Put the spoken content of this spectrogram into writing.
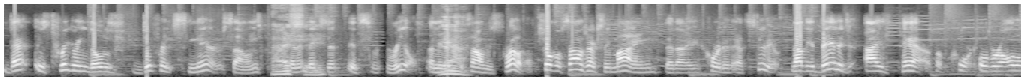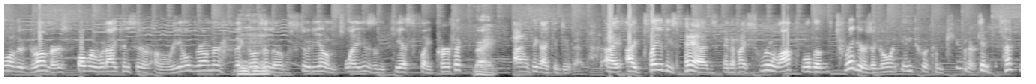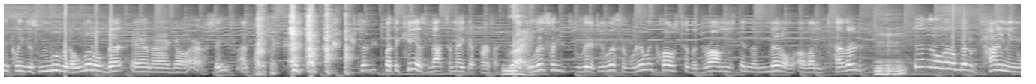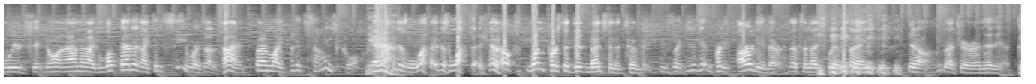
that is triggering those different snare sounds, I and see. it makes it it's real. I mean, Yeah. it sounds incredible. So those sounds are actually mine that I recorded at the studio. Now the advantage I have, of course, over all the other drummers, over what I consider a real drummer that goes Mm-hmm. into the studio and plays, and he has to play perfect. Right. I don't think I could do that. I, I play these pads, and if I screw up, well, the triggers are going into a computer. I can technically just move it a little bit, and I go, there, see, I'm perfect. but the key is not to make it perfect. Right. Like listen, if you listen really close to the drums in the middle of Untethered, Mm-hmm. A little bit of timing weird shit going on, and I looked at it and I can see where it's out of time. But I'm like, but it sounds cool. Yeah. I just, I just love it. You know, one person did mention it to me. He was like, "You're getting pretty arty there." That's a nice way of saying, you know, that you're an idiot.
